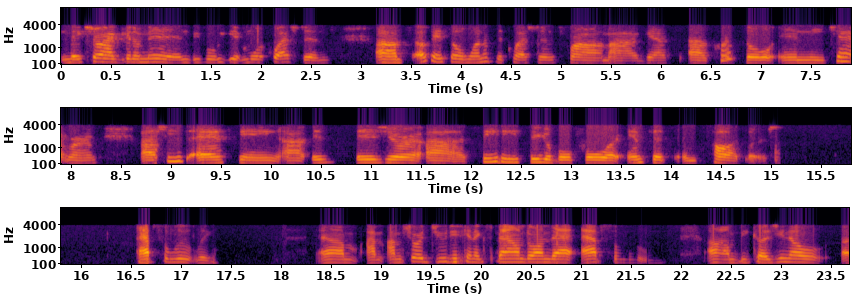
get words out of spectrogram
make sure I get them in before we get more questions. Um, okay, so one of the questions from I guess uh, Crystal in the chat room, uh, she's asking, uh, is is your uh, CD suitable for infants and toddlers? Absolutely. Um, I'm, I'm sure Judy can expound on that. Absolutely, um, because you know, uh,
